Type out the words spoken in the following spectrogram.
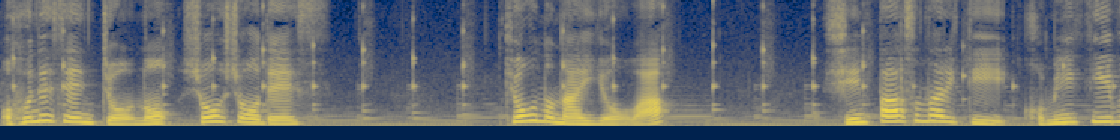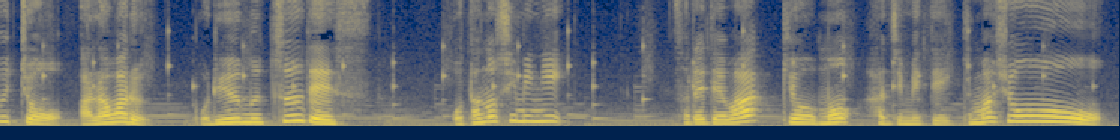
お船船長の少々です。今日の内容は新パーソナリティコミュニティ部長現るボリューム2です。お楽しみに。それでは今日も始めていきましょう。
